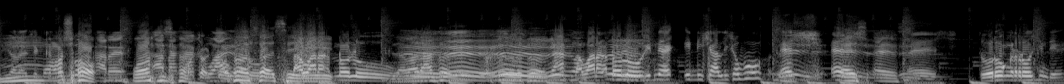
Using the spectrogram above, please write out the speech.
Ya, Hmm, Masa? ae. Masa sih? Tawarakno lho. Tawarakno. Eh, eh, eh. Ini inisialis apa? S S S. Durung ngerusin di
